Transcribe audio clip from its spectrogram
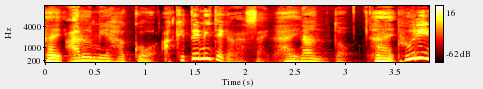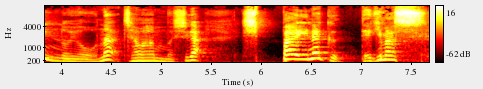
はい。アルミ箔を開けてみてください、はい。なんとはい。プリンのような茶碗蒸しが失敗なくできます。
